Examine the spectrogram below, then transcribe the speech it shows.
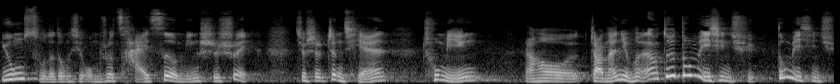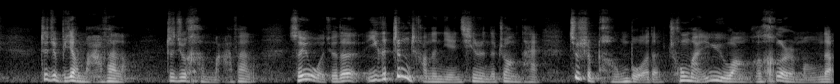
庸俗的东西，我们说财色名食睡，就是挣钱。”出名，然后找男女朋友，然后都都没兴趣，都没兴趣，这就比较麻烦了，这就很麻烦了。所以我觉得，一个正常的年轻人的状态就是蓬勃的，充满欲望和荷尔蒙的，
